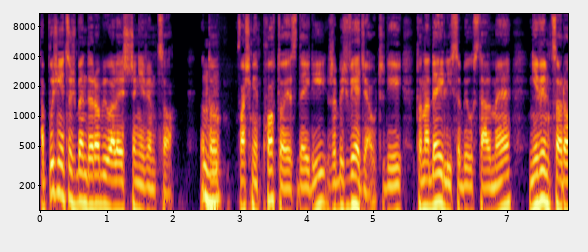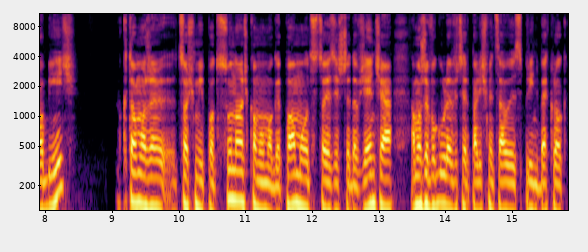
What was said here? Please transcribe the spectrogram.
a później coś będę robił, ale jeszcze nie wiem co. No to mhm. właśnie po to jest daily, żebyś wiedział, czyli to na daily sobie ustalmy, nie wiem co robić, kto może coś mi podsunąć, komu mogę pomóc, co jest jeszcze do wzięcia, a może w ogóle wyczerpaliśmy cały sprint backlog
